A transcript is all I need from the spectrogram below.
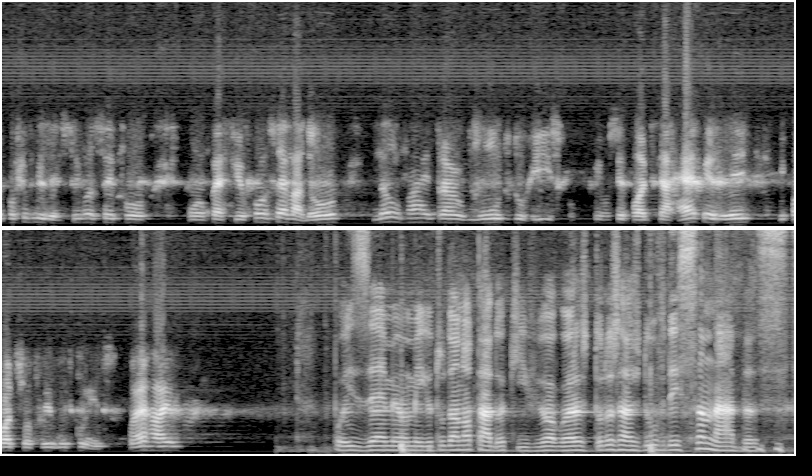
eu costumo dizer, se você for um perfil conservador, não vai entrar no mundo do risco, que você pode se arrepender e pode sofrer muito com isso. Não é, Raio? Pois é, meu amigo, tudo anotado aqui, viu? Agora todas as dúvidas sanadas.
